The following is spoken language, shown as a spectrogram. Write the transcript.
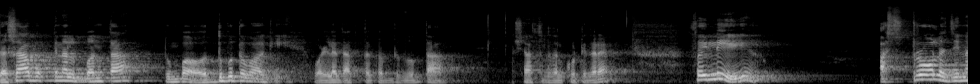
ದಶಾಭುಕ್ತಿನಲ್ಲಿ ಬಂತ ತುಂಬ ಅದ್ಭುತವಾಗಿ ಒಳ್ಳೆಯದಾಗ್ತಕ್ಕಂಥದ್ದು ಅಂತ ಶಾಸ್ತ್ರದಲ್ಲಿ ಕೊಟ್ಟಿದ್ದಾರೆ. ಸೊ ಇಲ್ಲಿ ಅಸ್ಟ್ರಾಲಜಿನ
